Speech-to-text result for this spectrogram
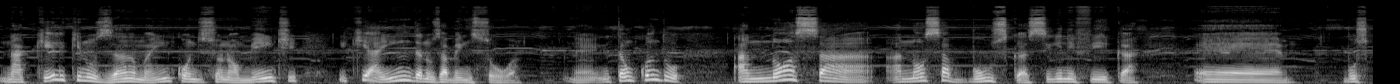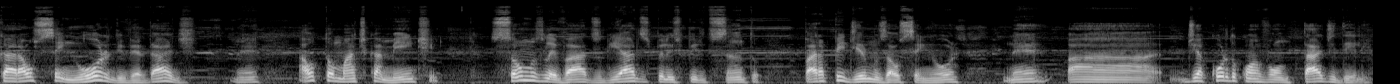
naquele que nos ama incondicionalmente e que ainda nos abençoa. Né? Então, quando a nossa, a nossa busca significa é, buscar ao Senhor de verdade, né? automaticamente somos levados, guiados pelo Espírito Santo, para pedirmos ao Senhor né, a, de acordo com a vontade dele.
